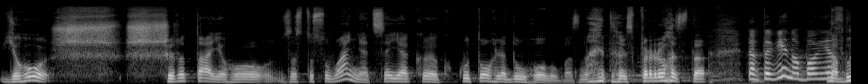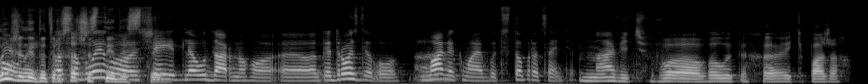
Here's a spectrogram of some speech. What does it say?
його ш- широта його застосування це як е, кут огляду голуба. Знаєте, ось просто. Тобто він обов'язковий, Наближений до особливо 360. ще й для ударного е, підрозділу. Мавік має бути 100%. Навіть в великих е, екіпажах,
